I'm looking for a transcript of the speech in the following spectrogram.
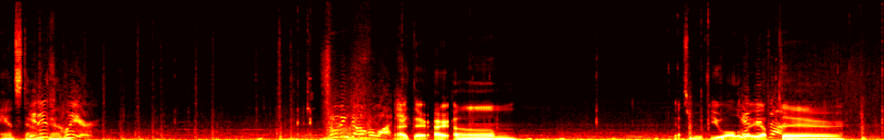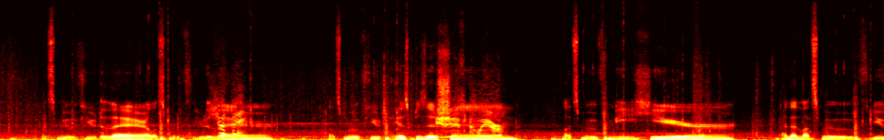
pants down It is again. clear. Moving to Overwatch. Alright, there. Alright, um. Let's move you all the way up there. Let's move you to there. Let's move you to there. Let's move you to his position. Let's move me here. And then let's move you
